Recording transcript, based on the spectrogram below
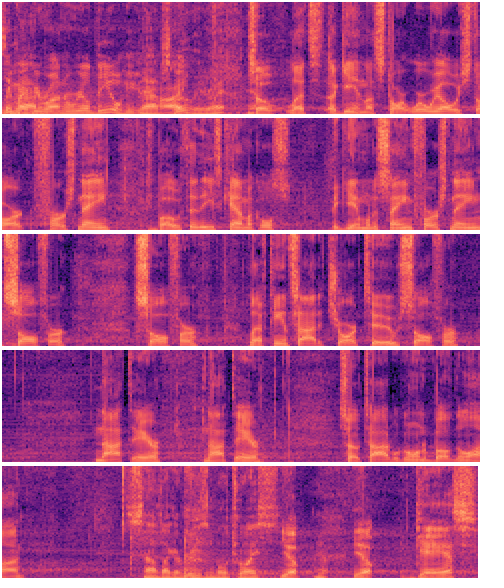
we may be running a real deal here. all Absolutely, right. Yeah. So let's, again, let's start where we always start. First name, both of these chemicals begin with the same first name, sulfur. Sulfur. Left-hand side of chart two, sulfur. Not there, not there. So Todd, we're going above the line. Sounds like a reasonable choice. Yep. Yep. Yep. Gas,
